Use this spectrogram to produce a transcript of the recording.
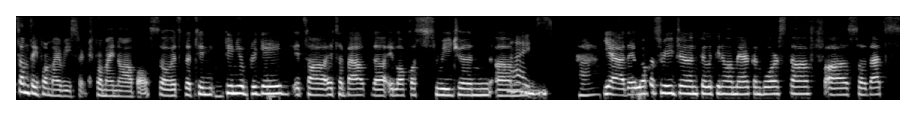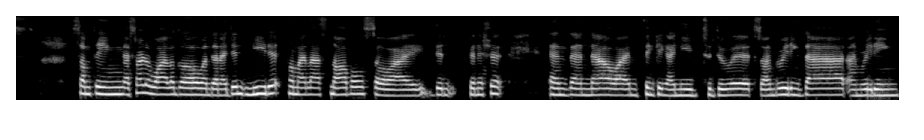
something for my research for my novel. So it's the Tin- mm-hmm. Tinio Brigade. It's uh, it's about the Ilocos region. Um, nice. Yeah, the Ilocos region, Filipino American War stuff. Uh, so that's something I started a while ago, and then I didn't need it for my last novel, so I didn't finish it. And then now I'm thinking I need to do it. So I'm reading that. I'm reading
